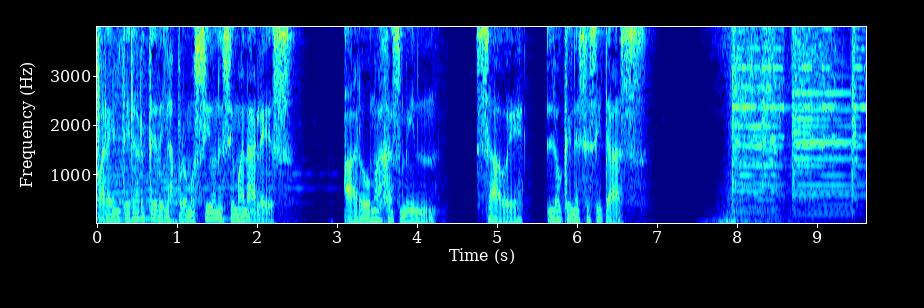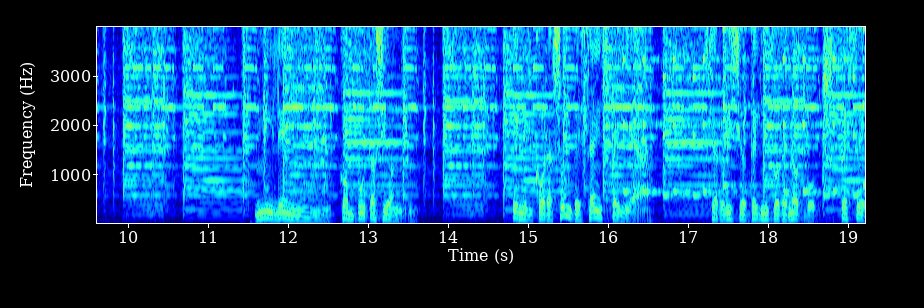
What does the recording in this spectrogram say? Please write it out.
para enterarte de las promociones semanales. Aroma Jazmín sabe lo que necesitas. Millennium Computación. En el corazón de Sáenz Peña. Servicio técnico de notebooks, PC,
